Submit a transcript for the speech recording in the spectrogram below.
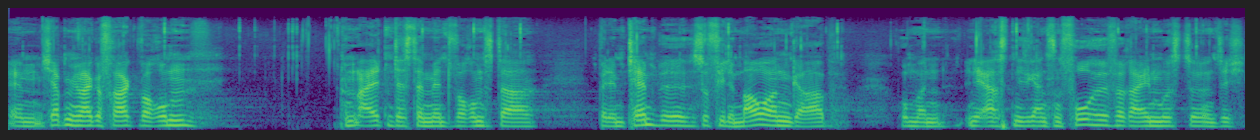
ähm, ich habe mich mal gefragt, warum im Alten Testament, warum es da bei dem Tempel so viele Mauern gab, wo man in die ersten die ganzen Vorhöfe rein musste und sich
